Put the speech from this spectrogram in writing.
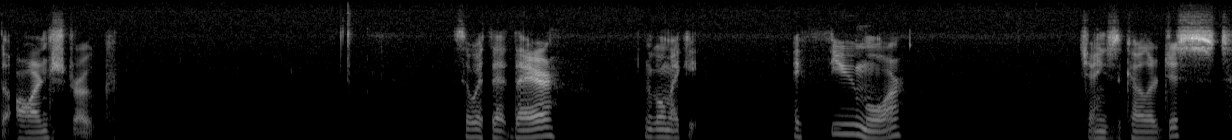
the orange stroke. So with that there I'm going to make it a few more. Change the color just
